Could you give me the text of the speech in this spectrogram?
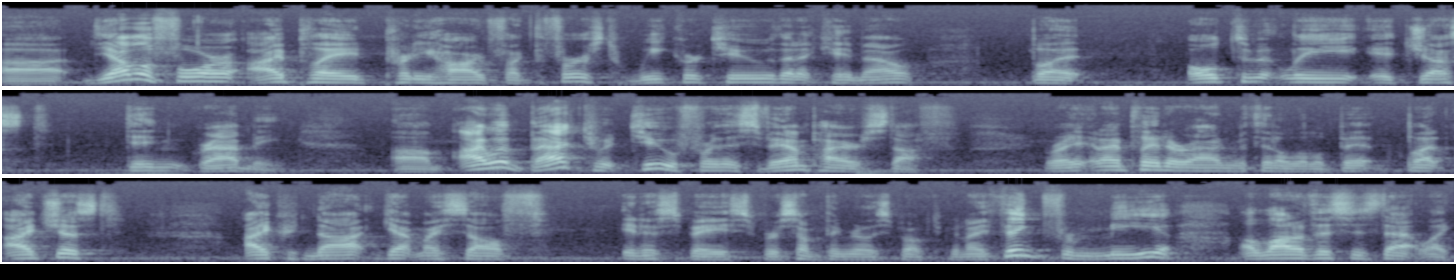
uh, Diablo Four, I played pretty hard for like the first week or two that it came out, but ultimately it just didn't grab me. Um, I went back to it too for this vampire stuff, right? And I played around with it a little bit, but I just I could not get myself in a space where something really spoke to me. And I think for me, a lot of this is that like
